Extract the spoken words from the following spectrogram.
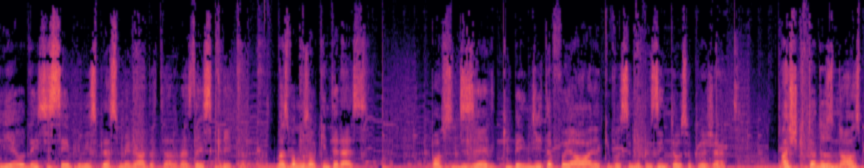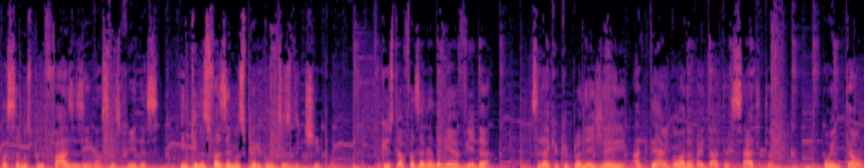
E eu desde sempre me expresso melhor através da escrita. Mas vamos ao que interessa. Posso dizer que bendita foi a hora que você me apresentou seu projeto. Acho que todos nós passamos por fases em nossas vidas em que nos fazemos perguntas do tipo: O que estou fazendo da minha vida? Será que o que planejei até agora vai dar certo? Ou então,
